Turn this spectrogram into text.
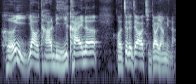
何以要他离开呢？哦，这个就要请教杨敏了。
